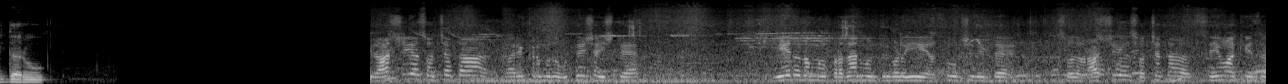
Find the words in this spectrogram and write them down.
ಇದ್ದರು. ರಾಷ್ಟ್ರೀಯ ಸ್ವಚ್ಛತಾ ಕಾರ್ಯಕ್ರಮದ ಉದ್ದೇಶ ಇಷ್ಟೇ. ಏನು ನಮ್ಮ ಪ್ರಧಾನಮಂತ್ರಿಗಳು ಈ ಹತ್ತು ವರ್ಷದಿಂದ ರಾಷ್ಟ್ರೀಯ ಸ್ವಚ್ಛತಾ ಸೇವಾ ಕೇಂದ್ರ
